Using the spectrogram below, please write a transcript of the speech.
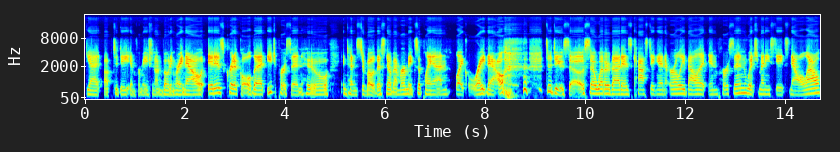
get up to date information on voting right now, it is critical that each person who intends to vote this November makes a plan, like right now, to do so. So, whether that is casting an early ballot in person, which many states now allow,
